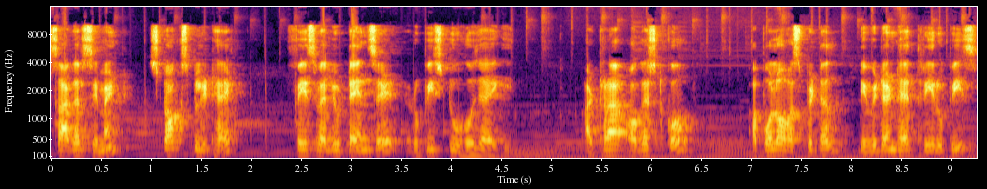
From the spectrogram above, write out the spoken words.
Sagar cement stock split है फेस वैल्यू 10 से रुपीज़ टू हो जाएगी. 18 अगस्त को अपोलो हॉस्पिटल डिविडेंड है three rupees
